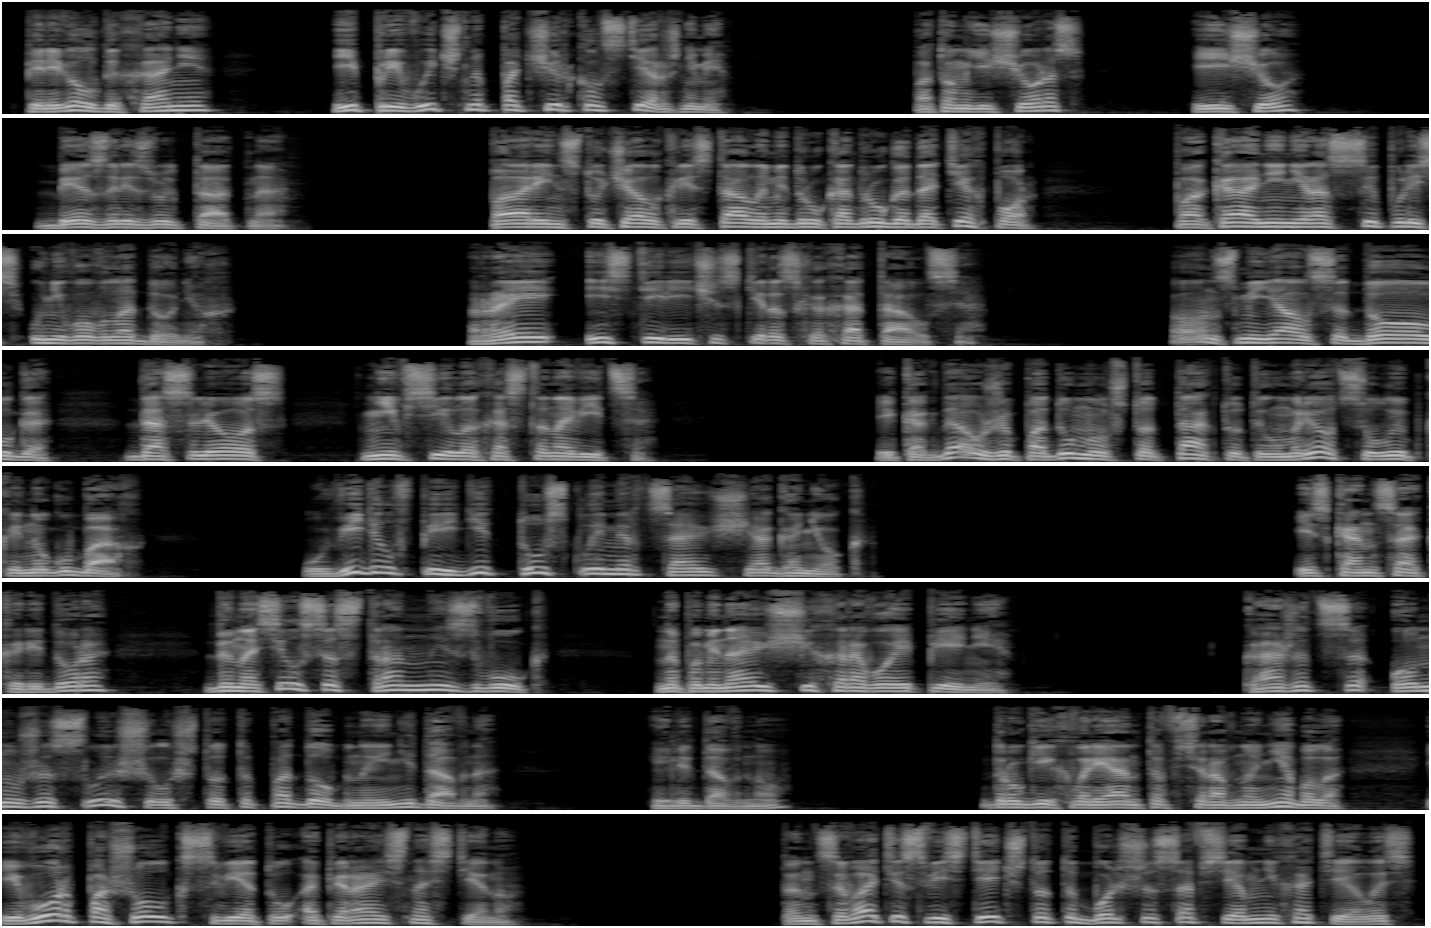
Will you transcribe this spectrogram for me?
перевел дыхание и привычно подчиркал стержнями. Потом еще раз и еще. Безрезультатно. Парень стучал кристаллами друг от друга до тех пор, пока они не рассыпались у него в ладонях. Рэй истерически расхохотался. Он смеялся долго, до слез, не в силах остановиться. И когда уже подумал, что так тут и умрет с улыбкой на губах, увидел впереди тусклый мерцающий огонек. Из конца коридора доносился странный звук, напоминающий хоровое пение. Кажется, он уже слышал что-то подобное недавно. Или давно? Других вариантов все равно не было, и вор пошел к свету, опираясь на стену. Танцевать и свистеть что-то больше совсем не хотелось.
